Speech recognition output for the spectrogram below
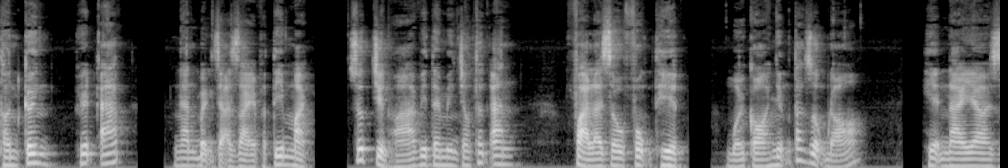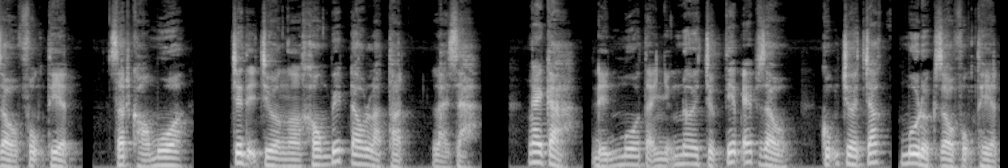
thần kinh, huyết áp, ngăn bệnh dạ dày và tim mạch, giúp chuyển hóa vitamin trong thức ăn. Phải là dầu phụng thiệt mới có những tác dụng đó. Hiện nay à, dầu phụng thiệt rất khó mua, trên thị trường à, không biết đâu là thật, là giả. Ngay cả đến mua tại những nơi trực tiếp ép dầu cũng chưa chắc mua được dầu phụng thiệt,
